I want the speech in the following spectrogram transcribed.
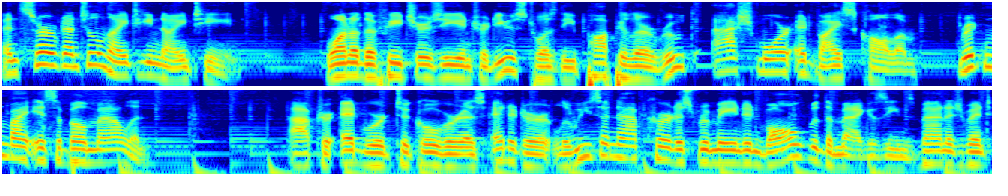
and served until 1919. One of the features he introduced was the popular Ruth Ashmore advice column, written by Isabel Mallon. After Edward took over as editor, Louisa Knapp Curtis remained involved with the magazine's management,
